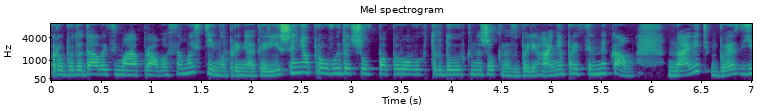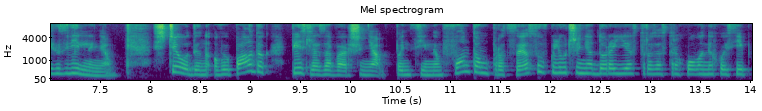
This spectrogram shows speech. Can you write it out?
роботодавець має право самостійно прийняти рішення про видачу в паперових трудових книжок на зберігання працівникам, навіть без їх звільнення. Ще один випадок після завершення пенсійним фондом процесу включення до реєстру застрахованих осіб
